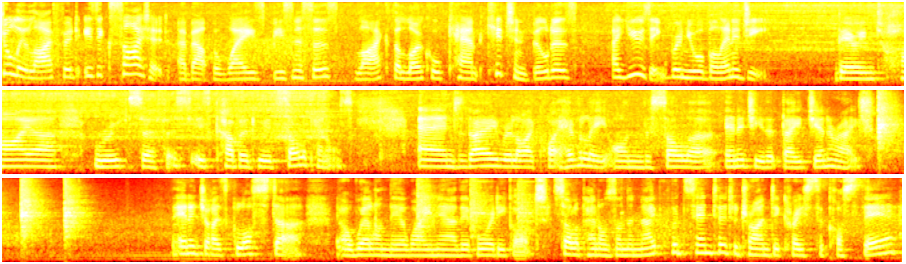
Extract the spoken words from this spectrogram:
Julie Lyford is excited about the ways businesses, like the local camp kitchen builders, are using renewable energy. Their entire roof surface is covered with solar panels, and they rely quite heavily on the solar energy that they generate. Energise Gloucester are well on their way now. They've already got solar panels on the neighbourhood centre to try and decrease the cost there,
